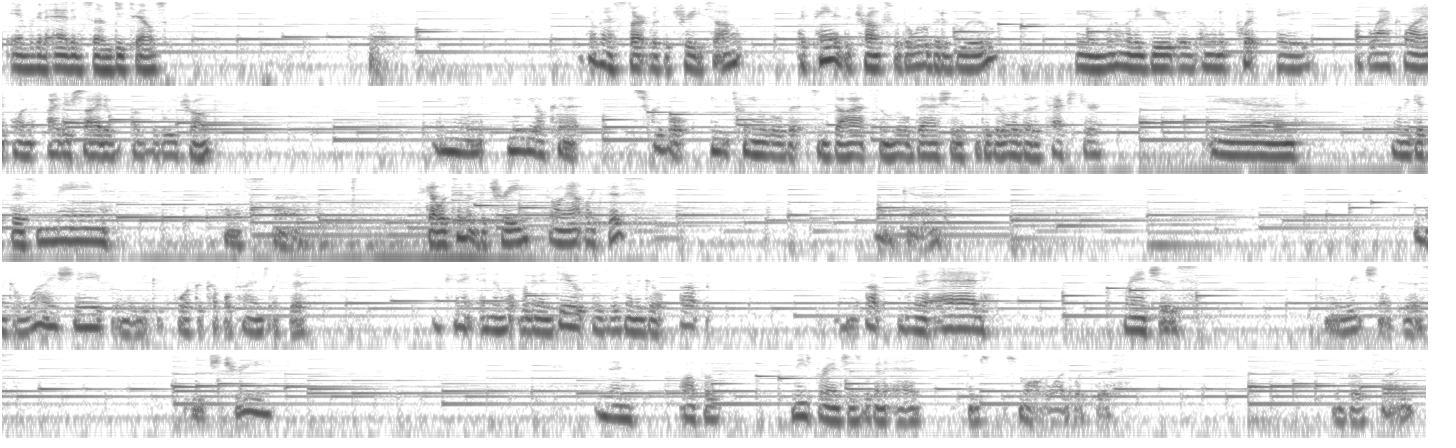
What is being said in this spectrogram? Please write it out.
and we're going to add in some details. I think I'm going to start with the tree. So I'm, I painted the trunks with a little bit of blue and what I'm going to do is I'm going to put a, a black line on either side of, of the blue trunk and then maybe I'll kind of scribble in between a little bit, some dots, some little dashes to give it a little bit of texture and I'm going to get this main kind of uh, skeleton of the tree drawn out like this. Like a, could be like a Y shape, or maybe you could fork a couple times like this. Okay, and then what we're going to do is we're going to go up and up. And we're going to add branches, kind of reach like this to each tree. And then off of these branches, we're going to add some smaller ones like this on both sides.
